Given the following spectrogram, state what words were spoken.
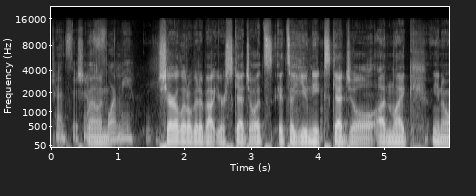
transition Well, for me. share a little bit about your schedule. It's it's a unique schedule, unlike you know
